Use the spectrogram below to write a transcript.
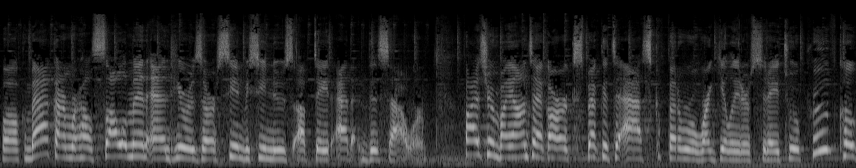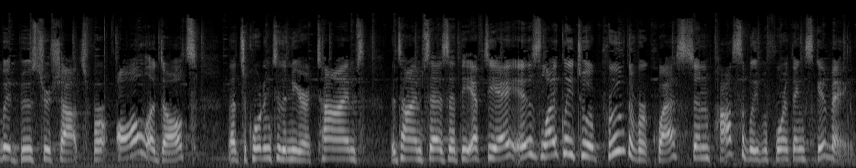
Welcome back. I'm Rahel Solomon, and here is our CNBC News update at this hour. Pfizer and BioNTech are expected to ask federal regulators today to approve COVID booster shots for all adults. That's according to the New York Times. The Times says that the FDA is likely to approve the requests and possibly before Thanksgiving.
